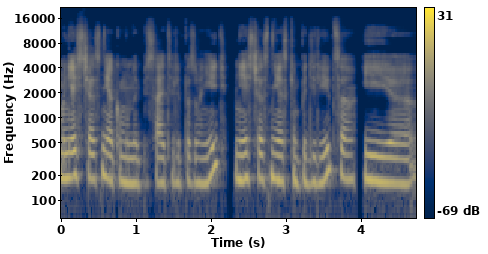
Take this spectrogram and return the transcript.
мне сейчас некому написать или позвонить. Мне сейчас не с кем поделиться, и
